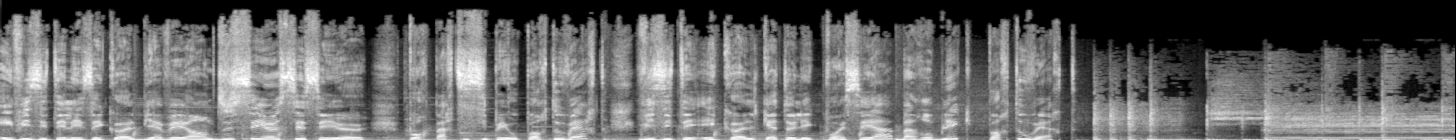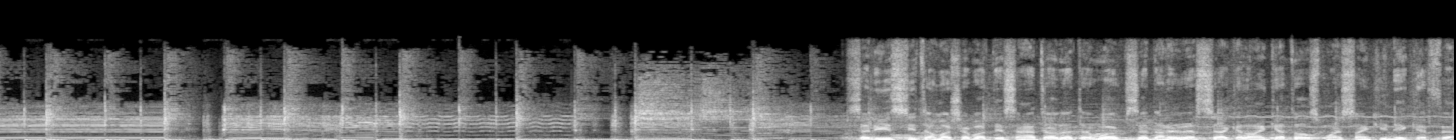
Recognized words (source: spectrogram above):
et visiter les écoles bienveillantes du E CECCE. Pour participer aux portes ouvertes, visitez écolecatholique.ca porte ouverte. Salut, ici Thomas Chabot des sénateurs d'Ottawa. Vous êtes dans le vestiaire 94.5 Unique FM.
